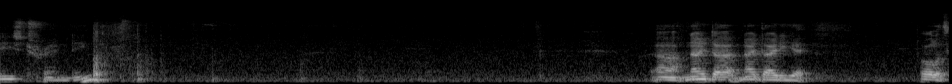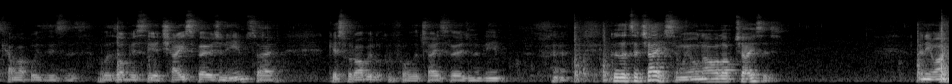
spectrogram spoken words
he's trending. Uh, no, da- no data yet. All it's come up with is, well, there's obviously a chase version of him. So, guess what I'll be looking for? The chase version of him, because it's a chase, and we all know I love chases. Anyway,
